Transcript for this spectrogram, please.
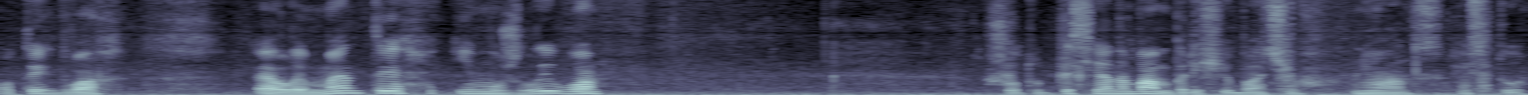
отих два елементи. І можливо. Що тут? Десь я на бампері ще бачив нюанс. Ось тут.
